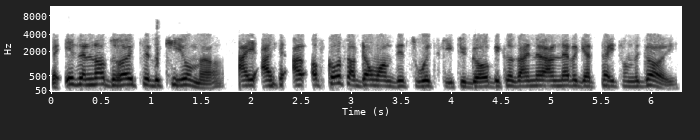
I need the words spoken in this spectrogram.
There is a not roitze b'kiyumer. I, I, I, of course, I don't want this whiskey to go because I know I'll never get paid from the guy.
